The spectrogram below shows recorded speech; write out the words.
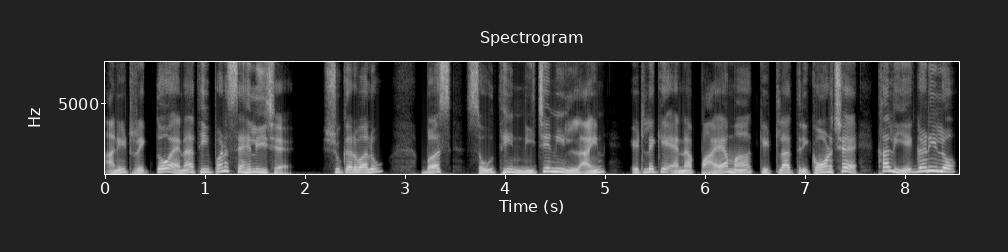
આની ટ્રીક તો એનાથી પણ સહેલી છે. શું કરવાનું? બસ, સૌથી નીચેની લાઇન એટલે કે એના પાયામાં કેટલા ત્રિકોણ છે, ખાલી એ ગણી લો.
